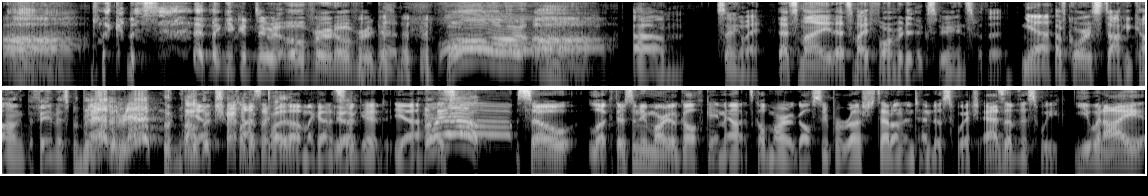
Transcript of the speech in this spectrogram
oh, like, this, like you could do it over and over again. four, oh. Um. So anyway, that's my that's my formative experience with it. yeah. Of course, Donkey Kong, the famous blah, blah, blah, like, yeah. Classic. Oh my god, it's Yeah. so good. Yeah. Hurry It's- up! So, look, there's a new Mario Golf game out. It's called Mario Golf Super Rush. It's out on Nintendo Switch as of this week. You and I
